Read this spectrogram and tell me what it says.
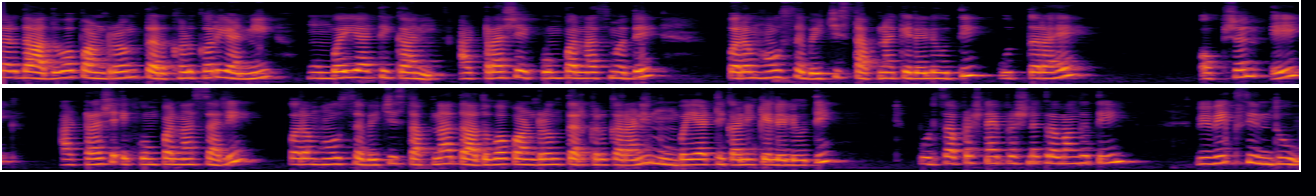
तर दादव पांडुरंग तरखडकर यांनी मुंबई या ठिकाणी अठराशे एकोणपन्नासमध्ये परमहंस सभेची स्थापना केलेली होती. उत्तर आहे. ऑप्शन एक अठराशे एकोणपन्नास साली परमहंस सभेची स्थापना दादोबा पांडुरंग तरखडकरांनी मुंबई या ठिकाणी केलेली होती. पुढचा प्रश्न आहे प्रश्न क्रमांक तीन. विवेक सिंधू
